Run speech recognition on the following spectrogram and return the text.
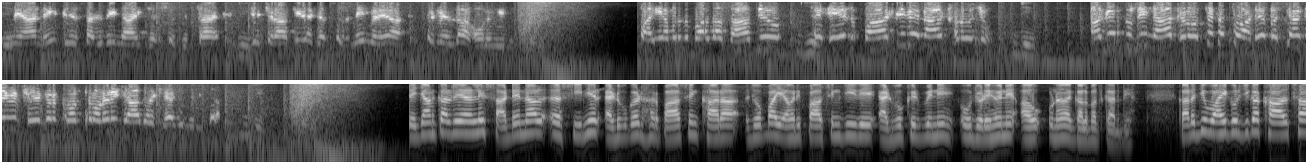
ਨਿਆਂ ਨਹੀਂ ਦੇ ਸਕਦੀ ਨਾ ਹੀ ਜਸਟਿਸ ਦਿੱਤਾ ਹੈ ਜੀ। ਜੇ 84 ਦਾ ਜਸਟਿਸ ਨਹੀਂ ਮਿਲਿਆ ਤੇ ਮਿਲਦਾ ਹੁਣ ਵੀ ਨਹੀਂ ਭਾਈ ਅਮਰਪਾਲ ਦਾ ਸਾਥ ਦਿਓ। ਤੇ ਇਸ ਪਾਰਟੀ ਦੇ ਨਾਲ ਖੜੋ ਜੋ ਜੀ ਅਗਰ ਤੁਸੀਂ ਨਾ ਖੜੋਤੇ ਤਾਂ ਤੁਹਾਡੇ ਬੱਚਿਆਂ ਦੇ ਵੀ ਫੇਕ ਐਨਕਾਊਂਟਰ ਹੋਣੇ ਨਹੀਂ ਯਾਦ ਰੱਖਿਆ ਜੀ ਮੇਰੀ ਗੱਲ ਤੇ ਜਾਣਕਾਰੀ ਲੈਣ ਲਈ ਸਾਡੇ ਨਾਲ ਸੀਨੀਅਰ ਐਡਵੋਕੇਟ ਹਰਪਾਲ ਸਿੰਘ ਖਾਰਾ ਜੋ ਭਾਈ ਅਮਰਿਪਾਲ ਸਿੰਘ ਜੀ ਦੇ ਐਡਵੋਕੇਟ ਵੀ ਨੇ ਉਹ ਜੁੜੇ ਹੋਏ ਨੇ। ਆਓ ਉਹਨਾਂ ਨਾਲ ਗੱਲਬਾਤ ਕਰਦੇ ਹਾਂ। ਕਾਰਨ ਜੀ ਵਾਹਿਗੁਰੂ ਜੀ ਕਾ ਖਾਲਸਾ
